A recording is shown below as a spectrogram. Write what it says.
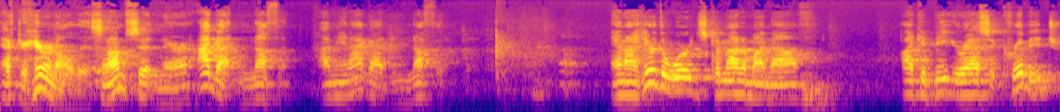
After hearing all this, and I'm sitting there, and I got nothing. I mean, I got nothing and I hear the words come out of my mouth, I could beat your ass at cribbage.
